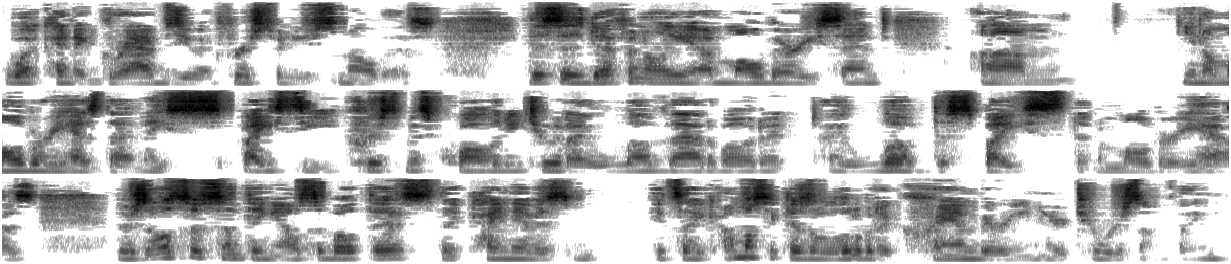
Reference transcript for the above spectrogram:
what kind of grabs you at first when you smell this. This is definitely a mulberry scent. Um, you know, mulberry has that nice spicy Christmas quality to it. I love that about it. I love the spice that a mulberry has. There's also something else about this that kind of is it's like almost like there's a little bit of cranberry in here too or something.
